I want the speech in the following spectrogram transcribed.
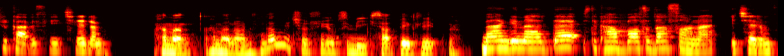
Türk kahvesi içerim. Hemen hemen ardından mı içiyorsun yoksa 1-2 saat bekleyip mi? Ben genelde işte kahvaltıdan sonra içerim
